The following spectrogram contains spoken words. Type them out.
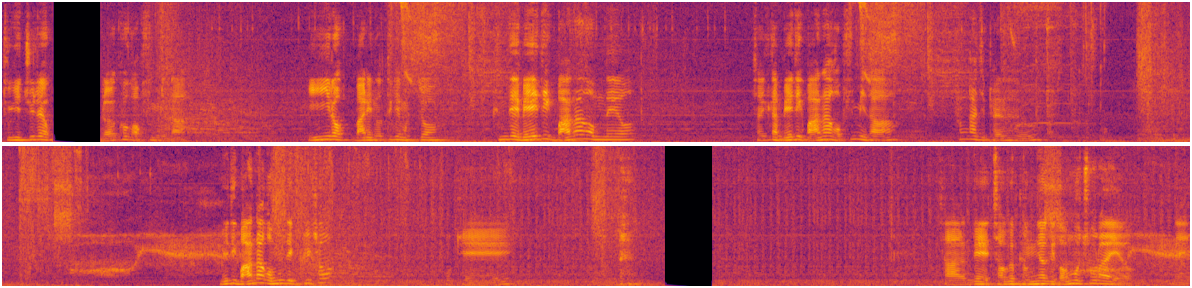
두기 줄여. 럴커가 없습니다. 2일업 마린 어떻게 먹죠? 근데 메딕 만화가 없네요. 자 일단 메딕 만화가 없습니다. 한 가지 변수 메딕 만화가 없는데 긁혀? 오케이 자 근데 저그 병력이 너무 초라해요 네.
